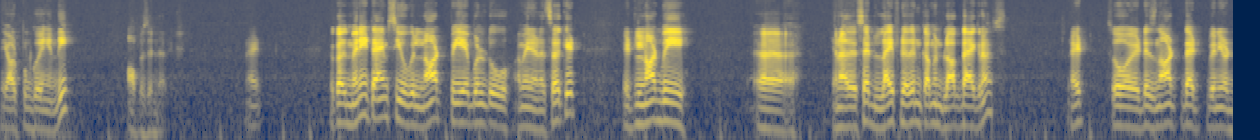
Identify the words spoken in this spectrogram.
the output going in the opposite direction, right? Because many times you will not be able to, I mean, in a circuit, it will not be uh, you know as I said life does not come in block diagrams right. So, it is not that when you are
